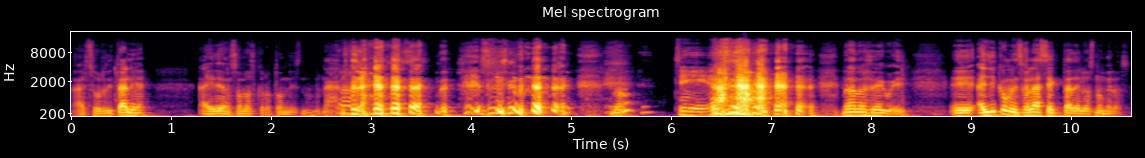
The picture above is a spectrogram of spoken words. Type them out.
al sur de Italia, ahí de donde son los crotones, ¿no? Nah, Ah, ¿No? Sí. no, no sé, güey. Eh, allí comenzó la secta de los números.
